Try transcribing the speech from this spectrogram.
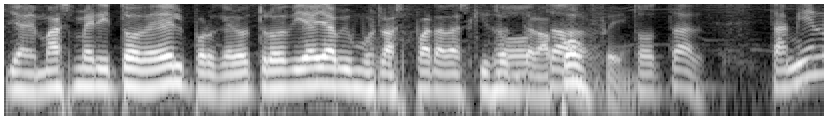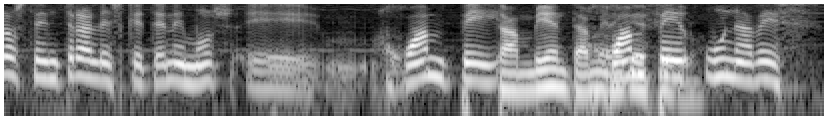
Y además mérito de él, porque el otro día ya vimos las paradas que hizo total, la Ponfe. Total. También los centrales que tenemos, eh, Juanpe, también, también Juanpe una vez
